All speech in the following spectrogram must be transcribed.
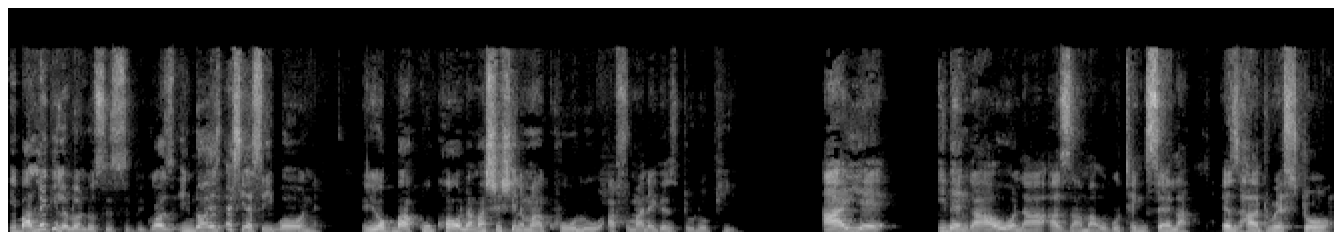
Ibalulekile loo nto sisi because into es- esiye siyibone yeyokuba kukho la mashishini makhulu afumaneka ezidolophini aye ibe ngawo la azama ukuthengisela ezi hardware store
